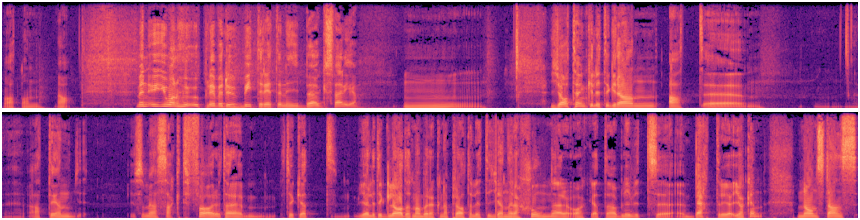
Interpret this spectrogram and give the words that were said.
och att man, ja. Men eh, Johan, hur upplever du bitterheten i bög-Sverige? Mm. Jag tänker lite grann att, eh, att det är en, som jag har sagt förut här, jag tycker att jag är lite glad att man börjar kunna prata lite generationer och att det har blivit eh, bättre. Jag, jag kan någonstans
